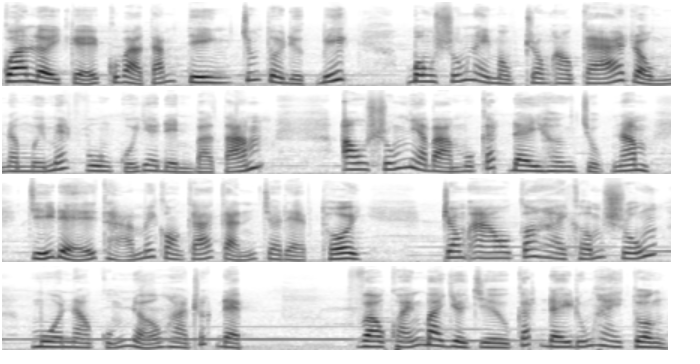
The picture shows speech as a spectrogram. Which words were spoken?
Qua lời kể của bà Tám Tiên, chúng tôi được biết bông súng này mọc trong ao cá rộng 50 mét vuông của gia đình bà Tám. Ao súng nhà bà mua cách đây hơn chục năm, chỉ để thả mấy con cá cảnh cho đẹp thôi. Trong ao có hai khóm súng, mùa nào cũng nở hoa rất đẹp. Vào khoảng 3 giờ chiều cách đây đúng 2 tuần,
